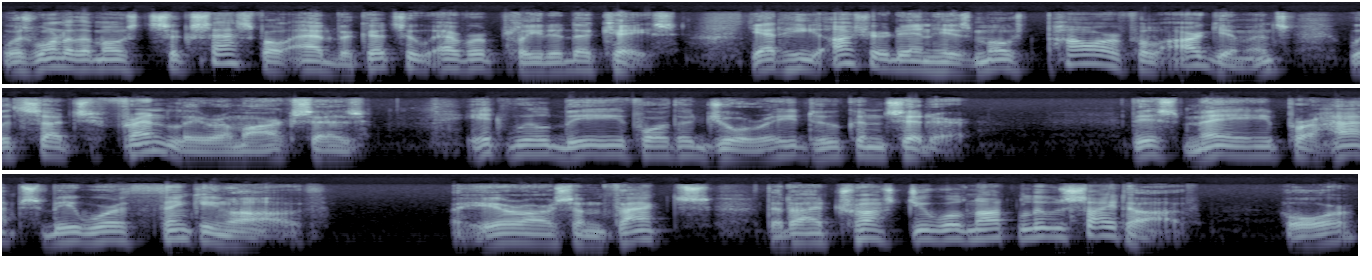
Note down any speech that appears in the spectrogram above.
was one of the most successful advocates who ever pleaded a case. Yet he ushered in his most powerful arguments with such friendly remarks as, It will be for the jury to consider. This may perhaps be worth thinking of. Here are some facts that I trust you will not lose sight of. Or,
